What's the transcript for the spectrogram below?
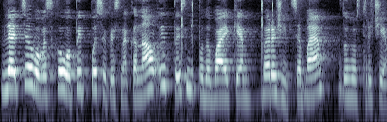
Для цього обов'язково підписуйтесь на канал і тисніть подобайки. Бережіть себе. До зустрічі.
